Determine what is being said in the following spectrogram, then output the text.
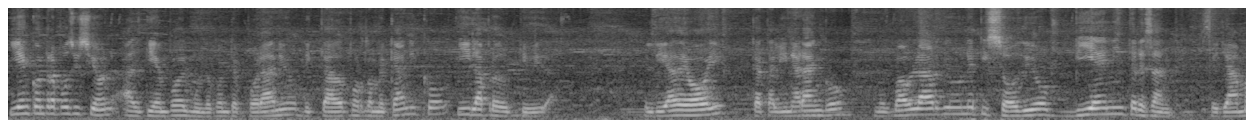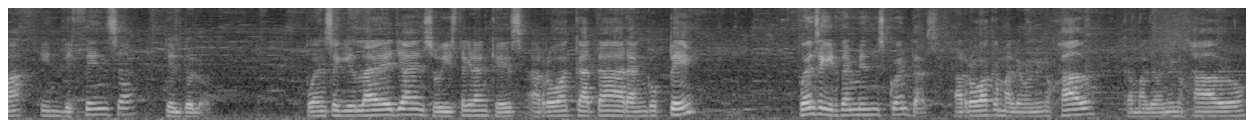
y en contraposición al tiempo del mundo contemporáneo dictado por lo mecánico y la productividad. El día de hoy Catalina Arango nos va a hablar de un episodio bien interesante. Se llama En Defensa del Dolor. Pueden seguirla a ella en su Instagram que es arroba cataarangop. Pueden seguir también mis cuentas, arroba camaleón enojado, camaleón enojado,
